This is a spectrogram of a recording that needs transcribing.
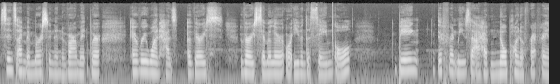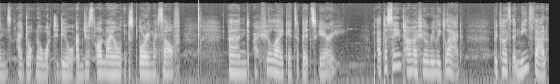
since I'm immersed in an environment where everyone has a very very similar or even the same goal, being different means that I have no point of reference. I don't know what to do. I'm just on my own exploring myself. And I feel like it's a bit scary. But at the same time, I feel really glad because it means that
